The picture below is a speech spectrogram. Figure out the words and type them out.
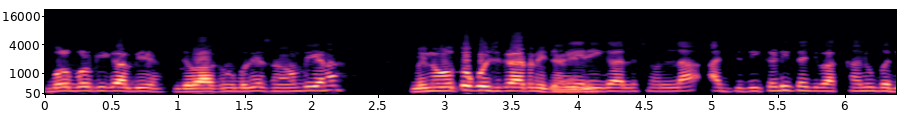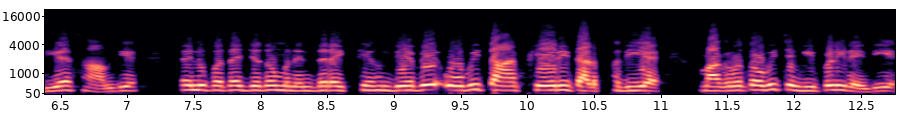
ਬੁਲਬੁਲ ਕੀ ਕਰਦੀ ਹੈ ਜਵਾਕ ਨੂੰ ਵਧੀਆ ਸਾਂਭਦੀ ਹੈ ਨਾ? ਮੈਨੂੰ ਉਹ ਤੋਂ ਕੋਈ ਸ਼ਿਕਾਇਤ ਨਹੀਂ ਚਾਹੀਦੀ। ਮੇਰੀ ਗੱਲ ਸੁਣ ਲਾ ਅੱਜ ਦੀ ਘੜੀ ਤਾਂ ਜਵਾਕਾਂ ਨੂੰ ਵਧੀਆ ਸਾਂਭਦੀ ਐ। ਤੈਨੂੰ ਪਤਾ ਜਦੋਂ ਮਨਿੰਦਰ ਇੱਥੇ ਹੁੰਦੀ ਐ ਬੇ ਉਹ ਵੀ ਤਾਂ ਫੇਰ ਹੀ ਤੜਫਦੀ ਐ। ਮਗਰੋਂ ਤਾਂ ਉਹ ਵੀ ਚੰਗੀ ਭਲੀ ਰਹਿੰਦੀ ਐ।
